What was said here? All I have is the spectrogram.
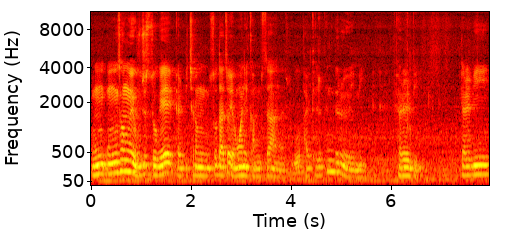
옹, 옹성우의 우주 속에 별빛처럼 쏟아져 영원히 감싸 안아주고 밝혀줄 팬들의 의미. 별비. 별비.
